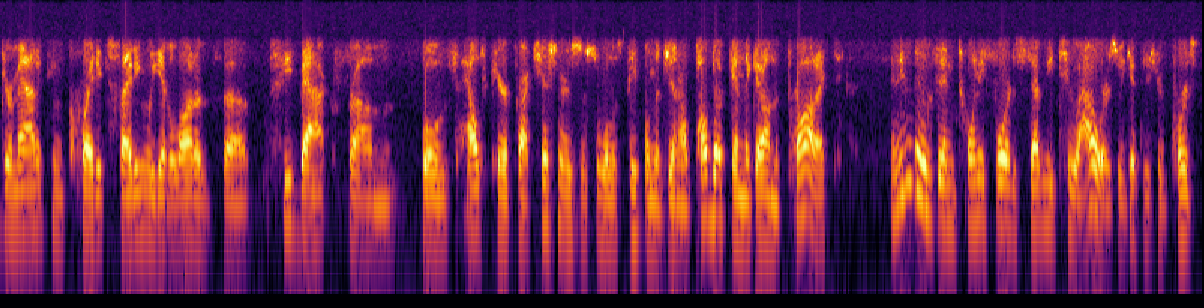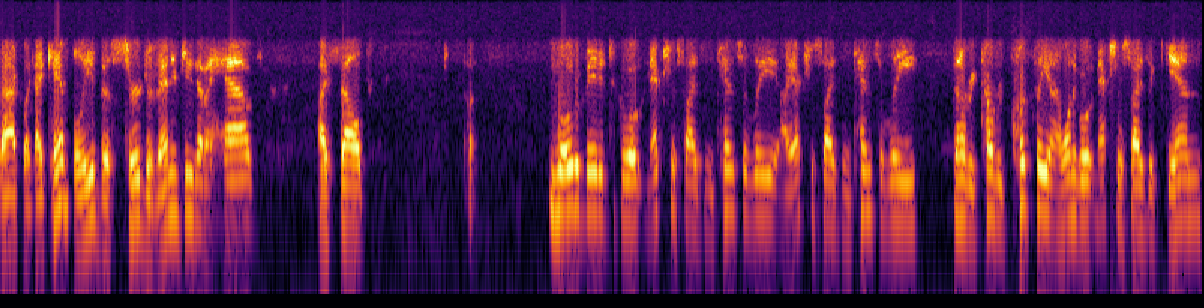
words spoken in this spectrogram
dramatic and quite exciting. We get a lot of uh, feedback from both healthcare practitioners as well as people in the general public, and they get on the product. And even within 24 to 72 hours, we get these reports back like, I can't believe the surge of energy that I have. I felt motivated to go out and exercise intensively. I exercise intensively, then I recovered quickly, and I want to go out and exercise again.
